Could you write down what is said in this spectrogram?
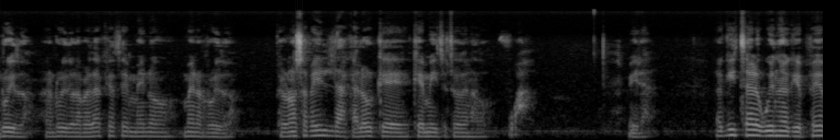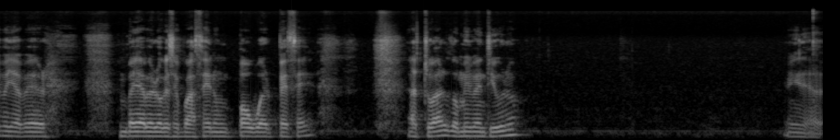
ruido. En ruido, la verdad es que hace menos, menos ruido. Pero no sabéis la calor que, que emite este ordenador. ¡Fua! Mira, aquí está el Windows XP, vaya a ver Vaya a ver lo que se puede hacer en un Power PC actual, 2021. Mira,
